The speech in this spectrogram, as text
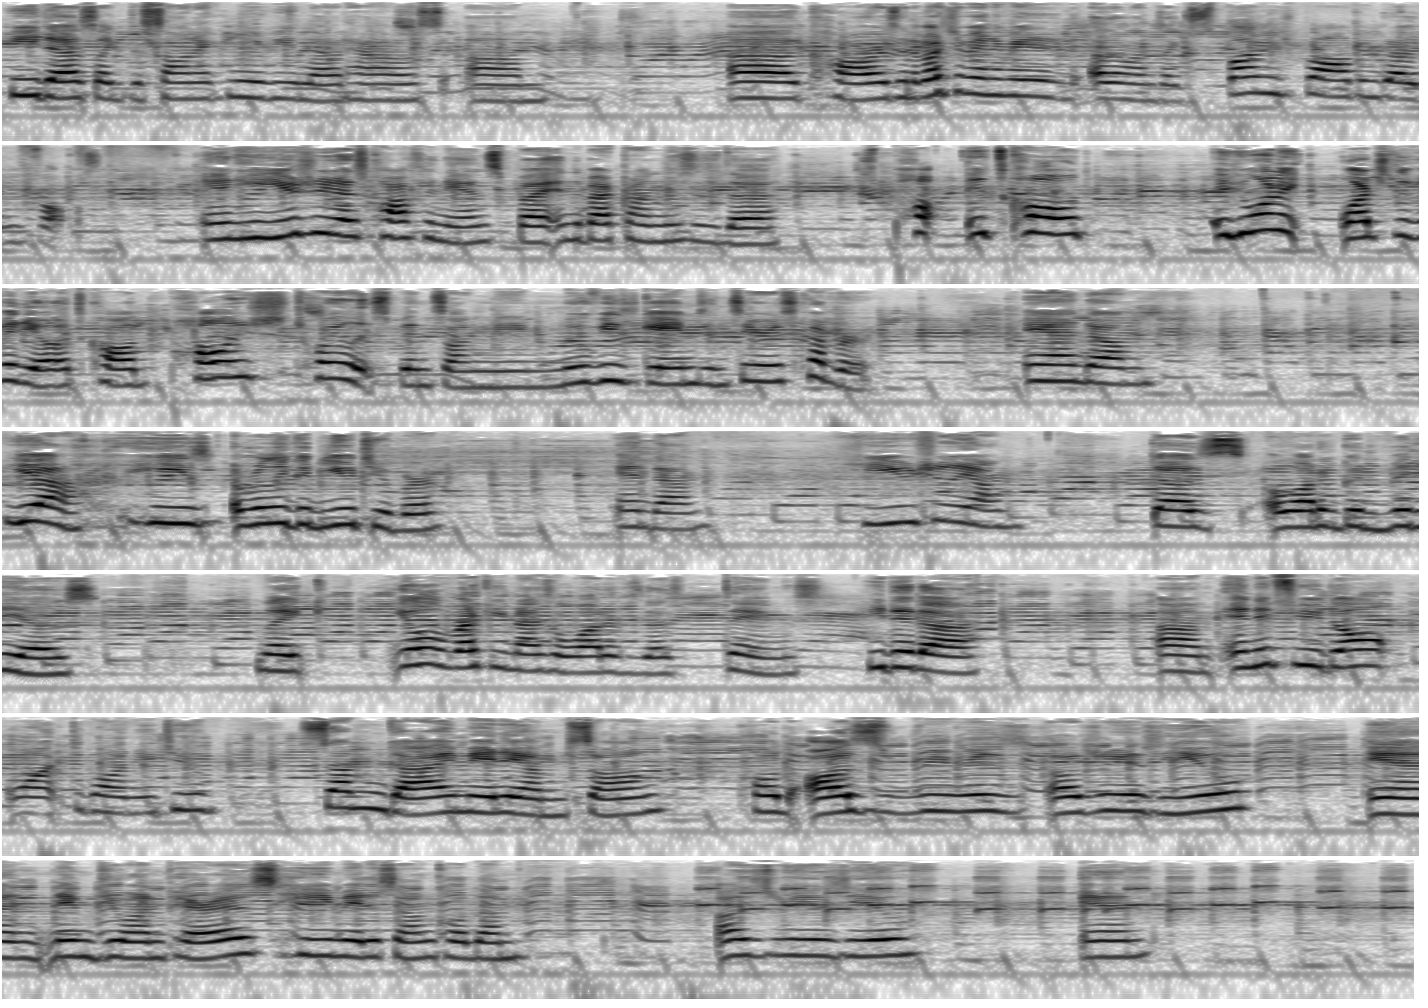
he does like the Sonic movie, Loud House, um uh Cars and a bunch of animated other ones like SpongeBob and Gravity Falls. And he usually does coffin dance, but in the background this is the it's called if you want to watch the video, it's called Polished Toilet Spin Song Meme, Movies, Games, and Series Cover. And, um, yeah, he's a really good YouTuber. And, um, he usually, um, does a lot of good videos. Like, you'll recognize a lot of the things. He did a, um, and if you don't want to go on YouTube, some guy made a um, song called Ozria's, Ozria's You and named Juan Perez. He made a song called um Ozria's You and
